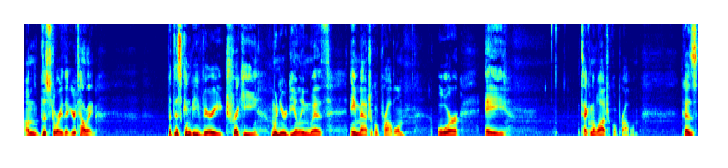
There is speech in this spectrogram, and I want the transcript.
On the story that you're telling. But this can be very tricky when you're dealing with a magical problem or a technological problem. Because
